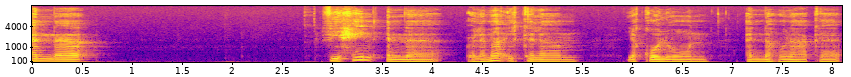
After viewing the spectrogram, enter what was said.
أن في حين أن علماء الكلام يقولون أن هناك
